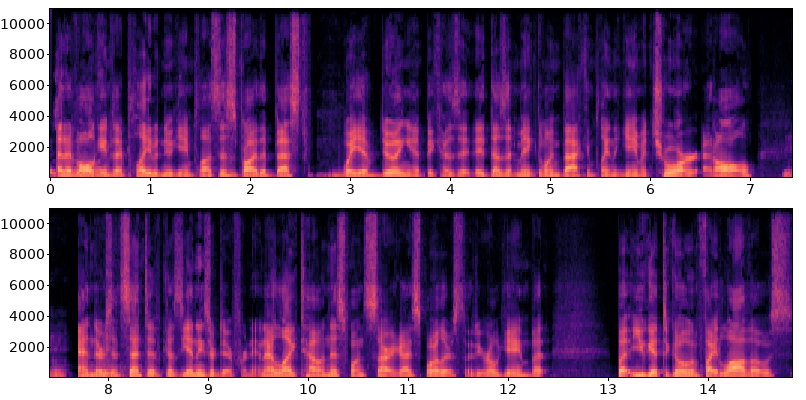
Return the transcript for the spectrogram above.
it out of all one. games I played with New Game Plus. This is probably the best way of doing it because it, it doesn't make going back and playing the game a chore at all. Mhm. And there's Mhm. incentive because the endings are different. And I liked how in this one, sorry guys, spoilers, 30 year old game, but but you get to go and fight Lavos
